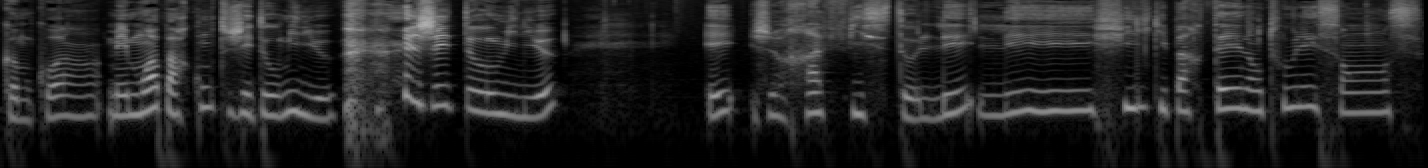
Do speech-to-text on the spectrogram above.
comme quoi. Hein. Mais moi, par contre, j'étais au milieu. j'étais au milieu. Et je rafistolais les fils qui partaient dans tous les sens.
